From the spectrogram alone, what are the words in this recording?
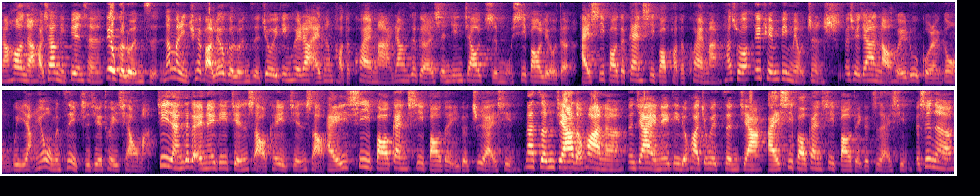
然后呢，好像你变成六个轮子，那么你确保六个轮子就一定会让癌症跑得快吗？让这个神经胶质母细胞瘤的癌细胞的干细胞跑得快吗？他说这篇并没有证实。科学家的脑回路果然跟我们不一样，因为我们自己直接推敲嘛。既然这个 NAD 减少可以减少癌细胞干细胞的一个致癌性，那增加的话呢，增加 NAD 的话就会增加癌细胞干细胞的一个致癌性。可是呢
